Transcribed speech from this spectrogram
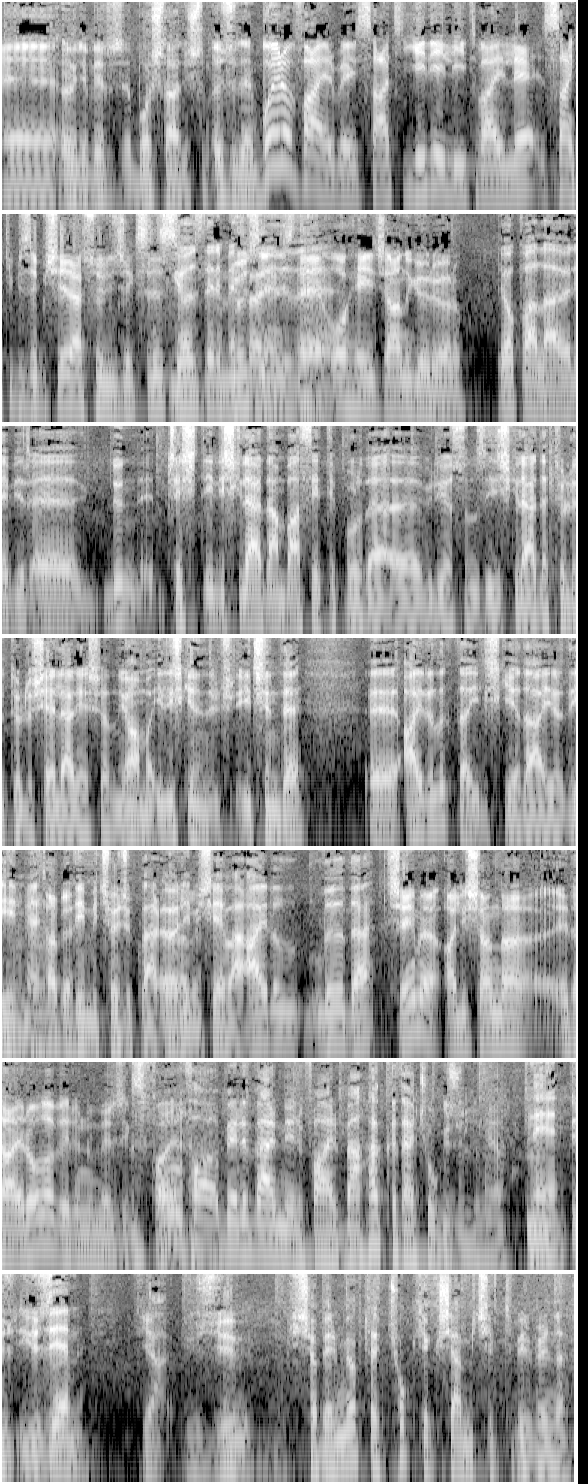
e, öyle bir boşluğa düştüm. Özür dilerim. Buyurun Fahir Bey saat 7.50 itibariyle sanki bize bir şeyler söyleyeceksiniz. Gözlerime Gözlerinizde söyledi o heyecanı görüyorum. Yok vallahi öyle bir e, dün çeşitli ilişkilerden bahsettik burada e, biliyorsunuz. İlişkilerde türlü türlü şeyler yaşanıyor ama ilişkinin iç- içinde e, ayrılık da ilişkiye dair değil mi? Tabii. Değil mi çocuklar? Öyle Tabii. bir şey var. Ayrılığı da Şey mi Alişan'la Eda Erol haberini mi vereceksin Fahir? O fa- haberi vermeyelim Fahir. Ben hakikaten çok üzüldüm ya. ne? Yüz- yüzeye mi? Ya yüzüğü hiç haberim yok da çok yakışan bir çifti birbirine.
